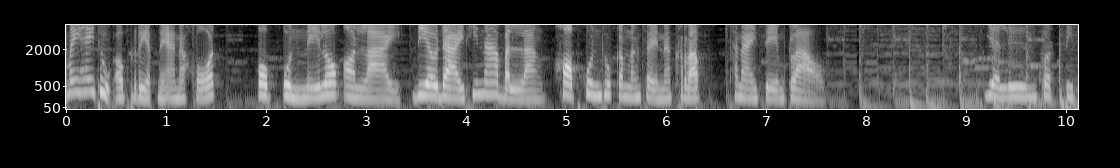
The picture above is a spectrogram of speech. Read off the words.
ไม่ให้ถูกเอาเปรียบในอนาคต อบอุ่นในโลกออนไลน์ เดียวดายที่หน้าบัลลังขอบคุณทุกกำลังใจนะครับ ทนายเจมส์กล่าว อย่าลืมกดติด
